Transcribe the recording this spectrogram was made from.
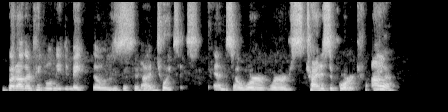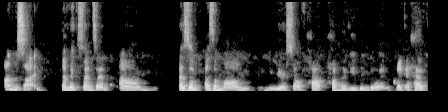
but other people need to make those uh, choices and so we're we're trying to support um, yeah. on the side. That makes sense. And um, as a as a mom yourself, how how have you been doing? Like I have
